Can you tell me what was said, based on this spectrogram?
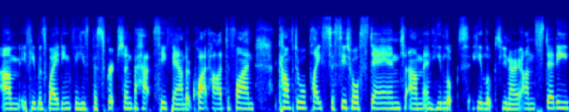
Um, if he was waiting for his prescription perhaps he found it quite hard to find a comfortable place to sit or stand um, and he looked he looked you know unsteady.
